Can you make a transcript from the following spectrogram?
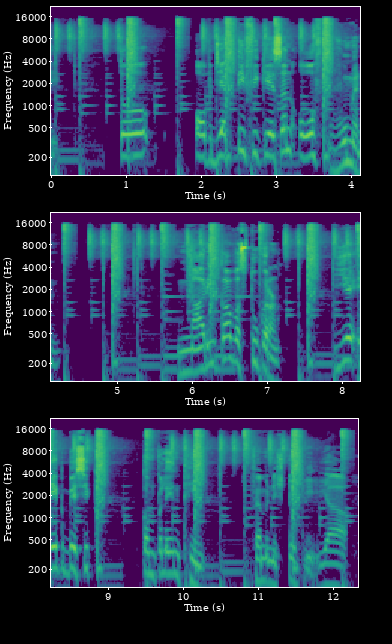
थी। तो ऑब्जेक्टिफिकेशन ऑफ़ वुमेन नारी का वस्तुकरण, ये एक बेसिक कंप्लेन थी फेमिनिस्टों की, या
